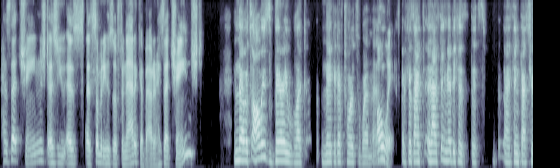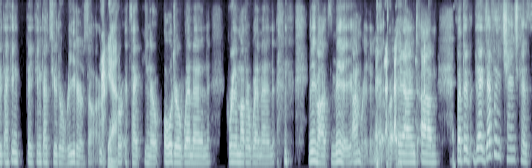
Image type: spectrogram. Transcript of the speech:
has that changed as you as as somebody who's a fanatic about it? Has that changed? No, it's always very like negative towards women. Always. Because I and I think maybe because it's I think that's who I think they think that's who the readers are. Yeah. Or It's like, you know, older women, grandmother women. Meanwhile, it's me. I'm reading it. Right. And um, but they've they've definitely changed because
